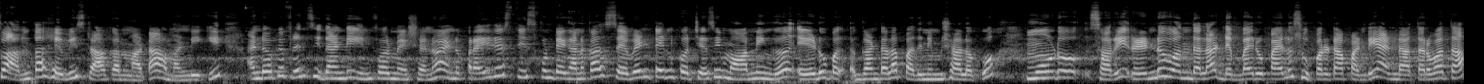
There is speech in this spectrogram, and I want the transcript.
సో అంత హెవీ స్టాక్ అనమాట ఆ మండీకి. అండ్ ఓకే ఫ్రెండ్స్ ఇదండి ఇన్ఫర్మేషన్. అండ్ ప్రైజెస్ తీసుకుంటే కనుక సెవెన్ టెన్కి వచ్చేసి మార్నింగ్ ఏడు ప- గంటల పది నిమిషాలకు మూడు సారీ రెండు వందల డెబ్బై రూపాయలు సూపర్ టాప్ అండి. అండ్ ఆ తర్వాత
